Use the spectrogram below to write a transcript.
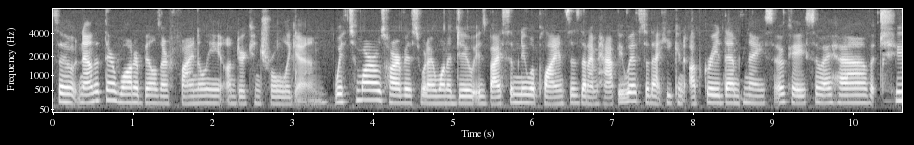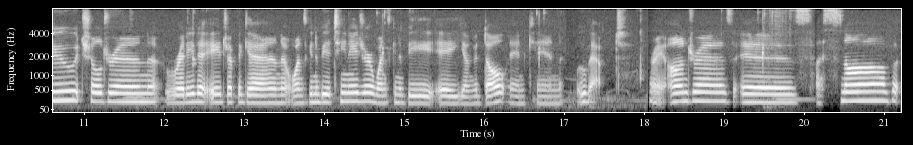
So now that their water bills are finally under control again, with tomorrow's harvest, what I want to do is buy some new appliances that I'm happy with so that he can upgrade them. Nice. Okay, so I have two children ready to age up again. One's going to be a teenager, one's going to be a young adult and can move out. Right, Andres is a snob,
